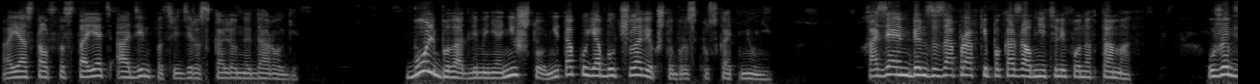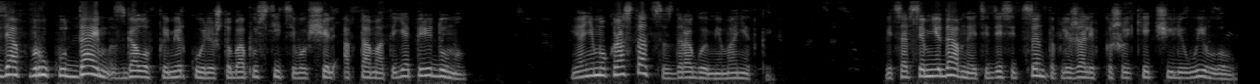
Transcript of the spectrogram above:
а я остался стоять один посреди раскаленной дороги. Боль была для меня ничто, не такой я был человек, чтобы распускать нюни. Хозяин бензозаправки показал мне телефон-автомат. Уже взяв в руку дайм с головкой Меркурия, чтобы опустить его в щель автомата, я передумал. Я не мог расстаться с дорогой мне монеткой. Ведь совсем недавно эти десять центов лежали в кошельке Чили Уиллоу.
